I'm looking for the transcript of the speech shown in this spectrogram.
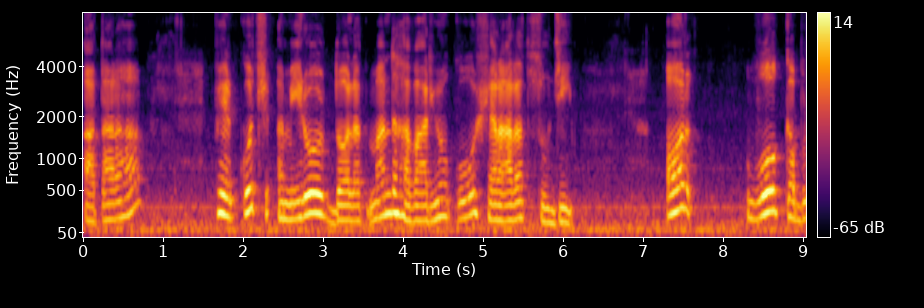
آتا رہا۔ پھر کچھ امیر و دولت مند ہواریوں کو شرارت سوجی اور وہ قبر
